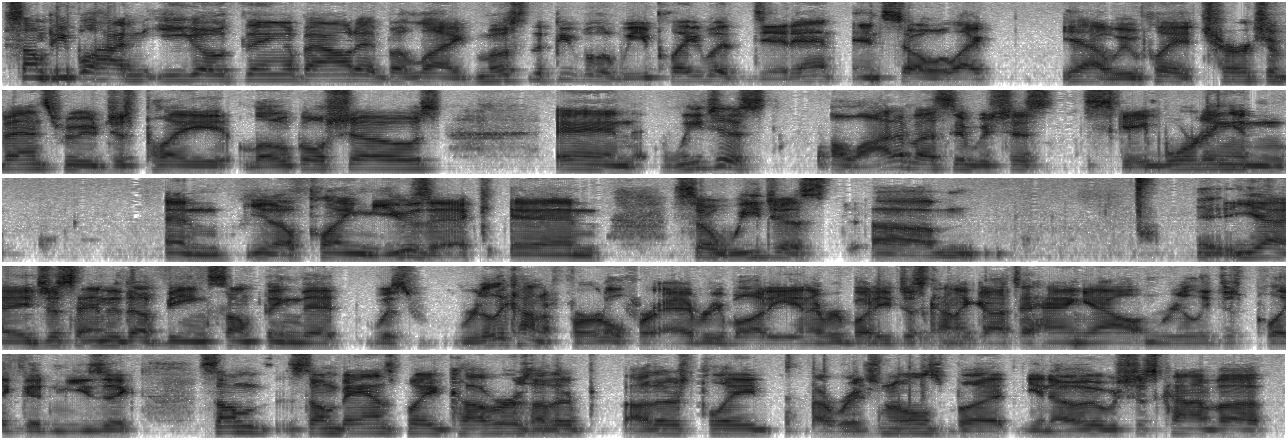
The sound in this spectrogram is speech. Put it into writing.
Some people had an ego thing about it, but like most of the people that we played with didn't, and so like yeah, we would play at church events, we would just play local shows, and we just a lot of us it was just skateboarding and and you know playing music, and so we just um, yeah, it just ended up being something that was really kind of fertile for everybody, and everybody just kind of got to hang out and really just play good music. Some some bands played covers, other others played originals, but you know, it was just kind of a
